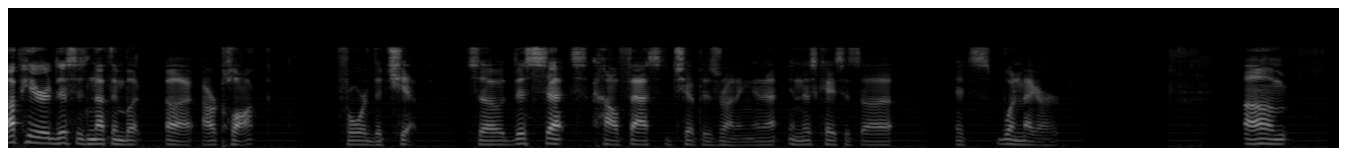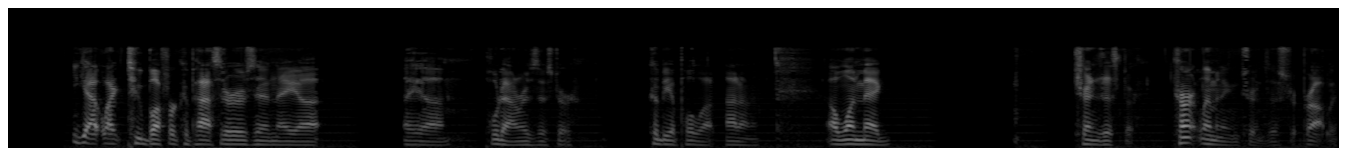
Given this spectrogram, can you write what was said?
Up here, this is nothing but uh, our clock for the chip. So this sets how fast the chip is running, and in this case, it's uh, it's one megahertz. Um, you got like two buffer capacitors and a uh, a uh, pull down resistor. Could be a pull up. I don't know. A one meg transistor, current limiting transistor, probably.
